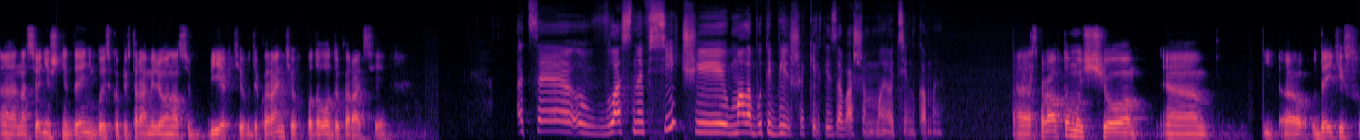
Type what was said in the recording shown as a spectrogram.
Е, На сьогоднішній день близько півтора мільйона суб'єктів декларантів подало декларації. А це е, власне всі, чи мала бути більша кількість за вашими оцінками? Справа в тому, що у деяких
